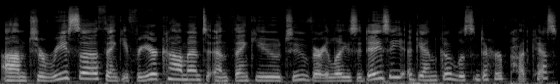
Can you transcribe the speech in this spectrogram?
Um, Teresa, thank you for your comment, and thank you to Very Lazy Daisy. Again, go listen to her podcast.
